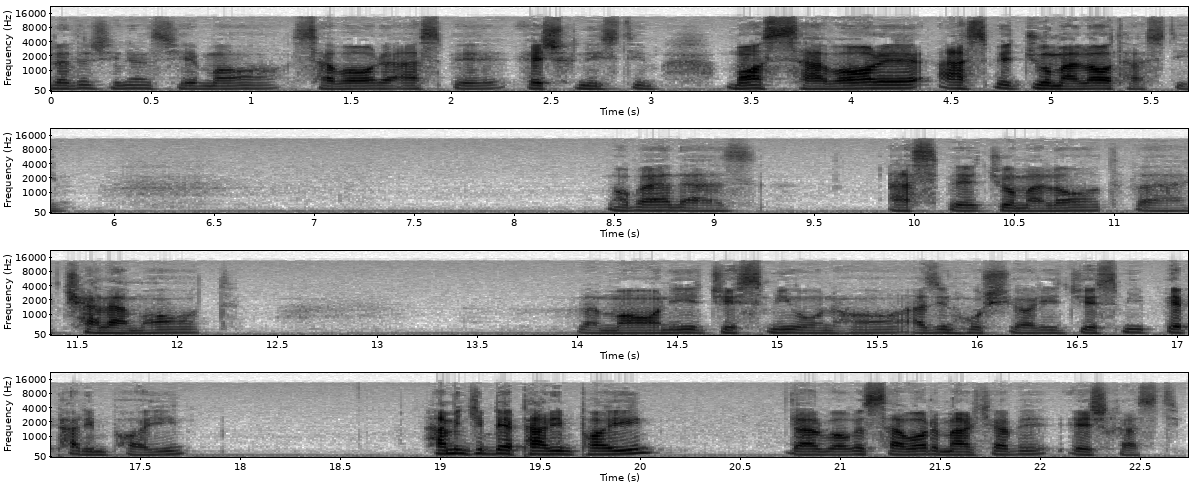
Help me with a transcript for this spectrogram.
علتش این است که ما سوار اسب عشق نیستیم. ما سوار اسب جملات هستیم. ما باید از اسب جملات و کلمات و معانی جسمی اونها از این هوشیاری جسمی بپریم پایین. همین که بپریم پایین در واقع سوار مرکب عشق هستیم.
